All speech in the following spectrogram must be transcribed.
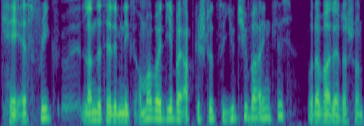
KS Freak, landet der demnächst auch mal bei dir bei abgestürzte YouTuber eigentlich? Oder war der da schon?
